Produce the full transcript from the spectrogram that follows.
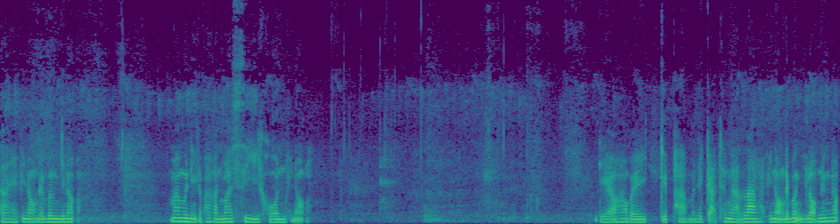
ถ่ายให้พี่น้องได้เบิ่งอยู่เนาะมามื้อนี้ก็พากันมาสี่คนพี่น้องเดี๋ยวเฮาไปเก็บภาพบรรยากาศทางด้านล่างให้พี่น้องได้เบิ่งอีกรอบนึงเนาะ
